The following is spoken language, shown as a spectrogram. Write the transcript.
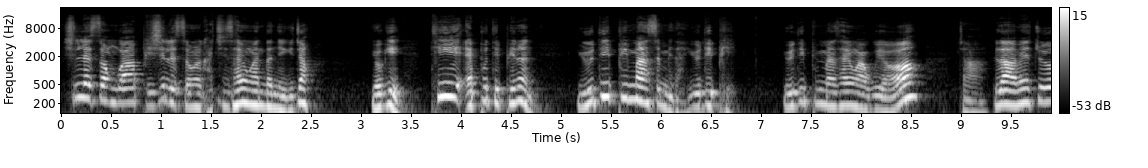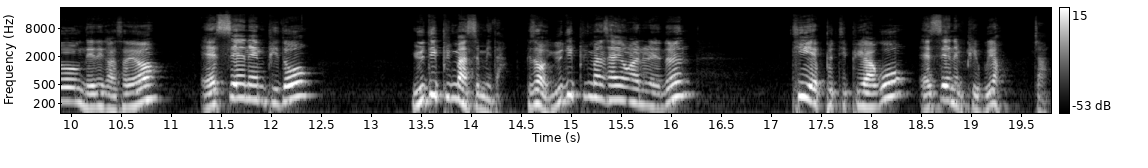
신뢰성과 비신뢰성을 같이 사용한다는 얘기죠. 여기 TFTP는 UDP만 씁니다. UDP. UDP만 사용하고요. 자, 그 다음에 쭉 내려가서요. SNMP도 UDP만 씁니다. 그래서 UDP만 사용하는 애는 TFTP하고 SNMP고요. 자,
